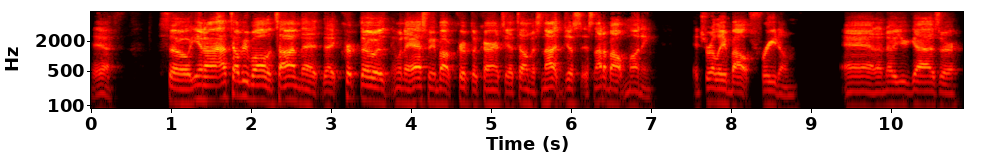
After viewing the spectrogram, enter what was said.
Yeah. So, you know, I tell people all the time that that crypto is when they ask me about cryptocurrency, I tell them it's not just it's not about money. It's really about freedom. And I know you guys are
